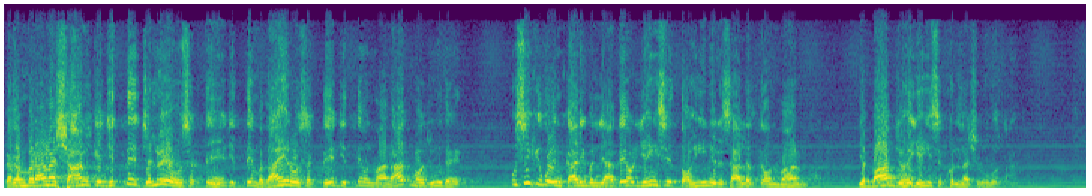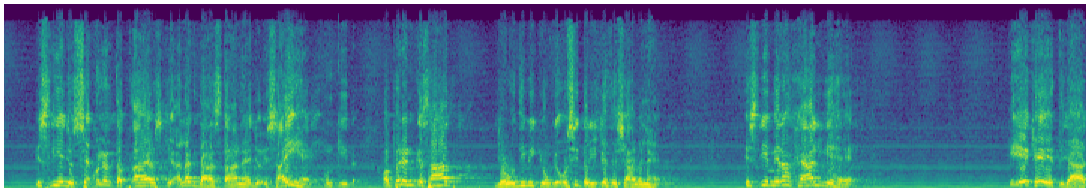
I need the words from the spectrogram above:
پیغمبرانہ شان کے جتنے جلوے ہو سکتے ہیں، جتنے مظاہر ہو سکتے ہیں، جتنے عنوانات موجود ہیں، اسی کے وہ انکاری بن جاتے ہیں اور یہیں سے توہین رسالت کا عنوان یا باب جو ہے، یہیں سے کھلنا شروع ہوتا ہے۔ اس لیے جو سیکولر طبقہ ہے، اس کی الگ داستان ہے، جو عیسائی ہیں، ان کی اور پھر ان کے ساتھ یہودی بھی کیونکہ اسی طریقے سے شامل ہیں۔ اس لیے میرا خیال یہ ہے کہ ایک ہے احتجاج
